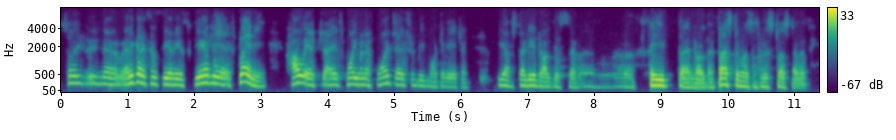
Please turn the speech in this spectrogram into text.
So in uh, Erik Erikson's theory is clearly explaining how a child, small, even a small child should be motivated. We have studied all this uh, uh, faith and all the trust versus mistrust, everything.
